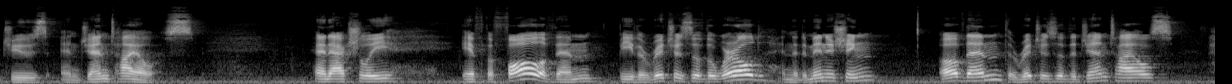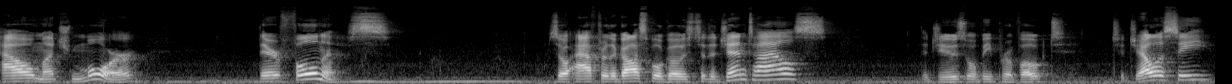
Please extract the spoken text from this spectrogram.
Jews and Gentiles. And actually, if the fall of them be the riches of the world and the diminishing of them, the riches of the Gentiles, how much more their fullness. So, after the gospel goes to the Gentiles, the Jews will be provoked to jealousy.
